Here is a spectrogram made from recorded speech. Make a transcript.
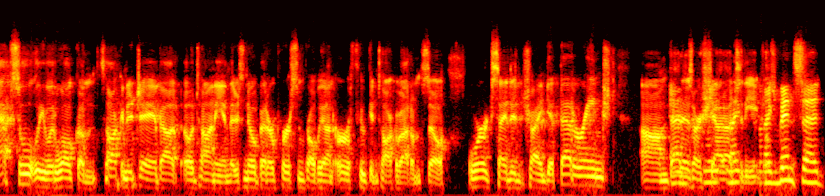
absolutely would welcome talking to Jay about Otani. And there's no better person probably on earth who can talk about him. So we're excited to try and get that arranged. Um, that And is our like- shout out like, to the Angels. Like Vince said,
